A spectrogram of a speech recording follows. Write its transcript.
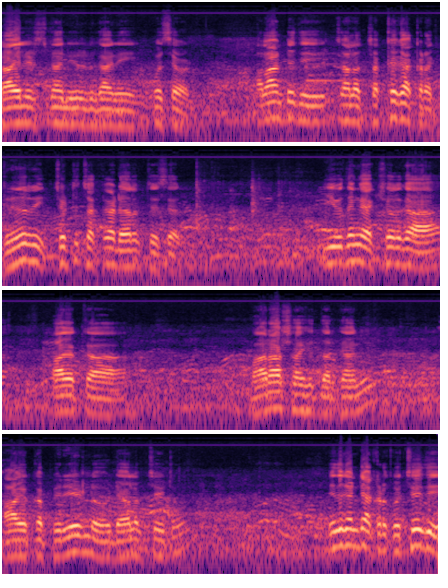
టాయిలెట్స్ కానీ నీరుని కానీ పోసేవాడు అలాంటిది చాలా చక్కగా అక్కడ గ్రీనరీ చెట్టు చక్కగా డెవలప్ చేశారు. ఈ విధంగా యాక్చువల్గా ఆ యొక్క బారాషాహిద్ దర్గాని ఆ యొక్క పీరియడ్లో డెవలప్ చేయటం. ఎందుకంటే అక్కడికి వచ్చేది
